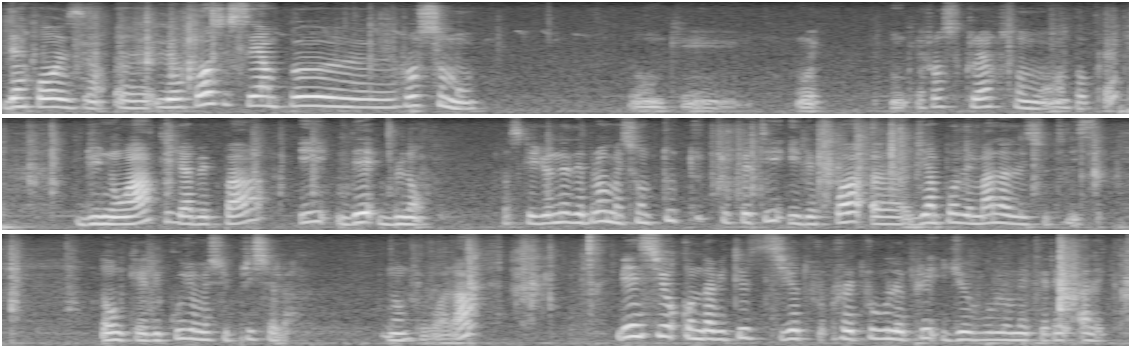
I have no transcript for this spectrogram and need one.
des roses. Euh, le rose c'est un peu euh, rose saumon. Donc euh, oui, rose clair saumon à peu près. Du noir que j'avais pas et des blancs. Parce que j'en ai des blancs mais ils sont tout, tout, tout petits et des fois euh, j'ai un peu de mal à les utiliser. Donc, euh, du coup, je me suis pris cela. Donc, voilà. Bien sûr, comme d'habitude, si je tr- retrouve le prix, je vous le mettrai à l'écran.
